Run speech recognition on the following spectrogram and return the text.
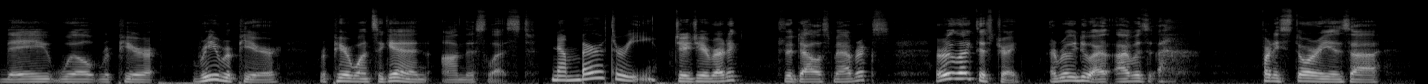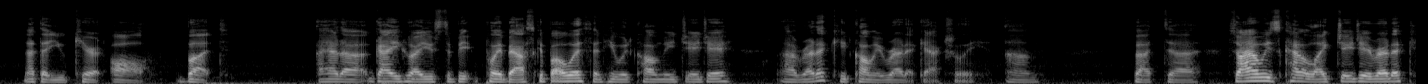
they will repair, re-repair, repair once again on this list. Number 3. JJ Redick to the Dallas Mavericks. I really like this trade. I really do. I, I was funny story is uh not that you care at all, but I had a guy who I used to be play basketball with, and he would call me JJ uh, Redick. He'd call me Redick actually. Um, but uh, so I always kind of like JJ Redick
